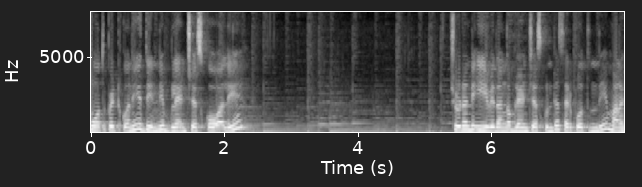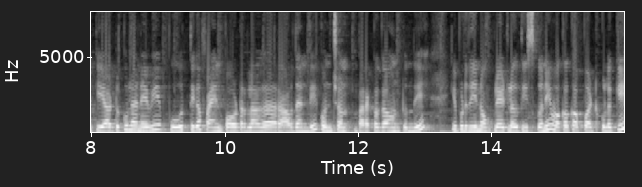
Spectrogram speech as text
మూత పెట్టుకొని దీన్ని బ్లెండ్ చేసుకోవాలి. చూడండి ఈ విధంగా బ్లెండ్ చేసుకుంటే సరిపోతుంది. మనకి అటుకులు అనేవి పూర్తిగా ఫైన్ పౌడర్ లాగా రావదండి కొంచెం బరకగా ఉంటుంది. ఇప్పుడు దీన్ని ఒక ప్లేట్లోకి తీసుకొని ఒక కప్పు అటుకులకి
